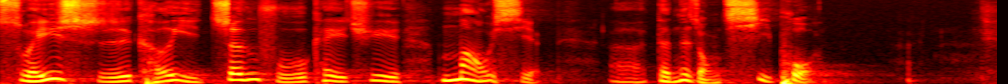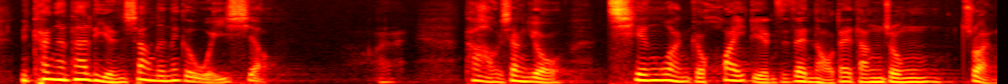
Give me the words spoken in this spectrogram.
随时可以征服、可以去冒险，呃的那种气魄。你看看他脸上的那个微笑，哎，他好像有千万个坏点子在脑袋当中转。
